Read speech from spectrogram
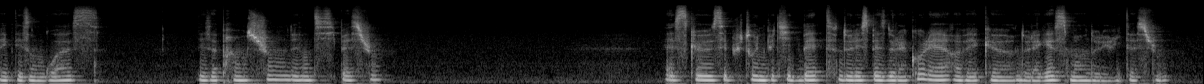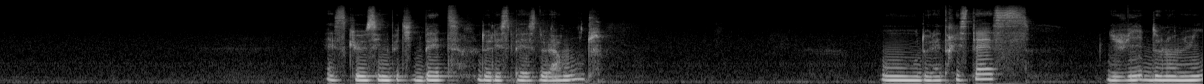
avec des angoisses, des appréhensions, des anticipations? Est-ce que c'est plutôt une petite bête de l'espèce de la colère, avec euh, de l'agacement, de l'irritation? Est-ce que c'est une petite bête de l'espèce de la honte Ou de la tristesse, du vide, de l'ennui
